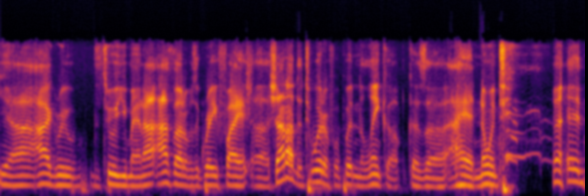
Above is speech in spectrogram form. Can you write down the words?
Yeah, I, agree with the two of you, man. I, I thought it was a great fight. Uh, shout out to Twitter for putting the link up because uh, I had no intent. I had,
